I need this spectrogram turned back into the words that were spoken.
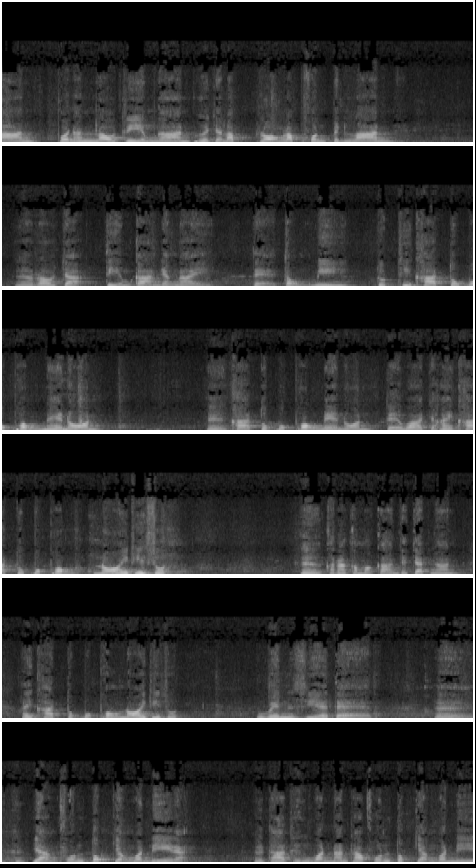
ล้าน เพราะนั้นเราเตรียมงานเพื่อจะรับรองรับคนเป็นล้าน เราจะเตรียมการอย่างไรแต่ต้องมีจุดที่ขาดตกบกพร่องแน่นอน ขาดตกบกพร่องแน่นอน แต่ว่าจะให้ขาดตกบกพร่อง น้อยที่สุดคณะกรรมการจะจัดงาน ให้ขาดตกบกพร่องน้อยที่สุด เว้นเสียแต่อย่างฝนตกอย่างวันนี้นะถ้าถึงวันนั้นถ้าฝนตกอย่างวันนี้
